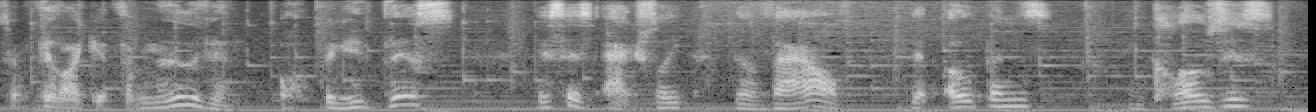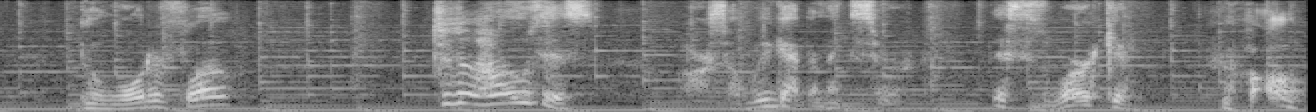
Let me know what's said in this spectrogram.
so I feel like it's moving? Oh, beneath this, this is actually the valve that opens and closes the water flow to the hoses. Oh, so we got to make sure this is working. Oh,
